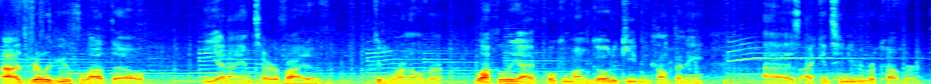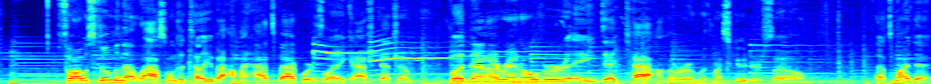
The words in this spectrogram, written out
Uh, it's really beautiful out though, yet I am terrified of getting run over. Luckily, I have Pokemon Go to keep me company as I continue to recover. So I was filming that last one to tell you about how my hat's backwards like Ash Ketchum, but then I ran over a dead cat on the road with my scooter, so that's my day.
